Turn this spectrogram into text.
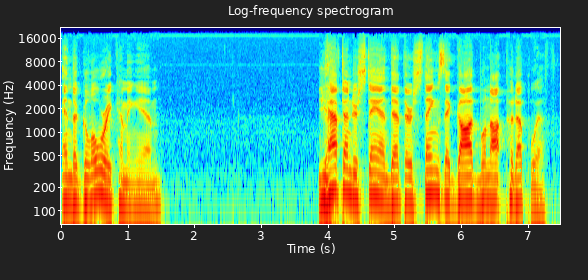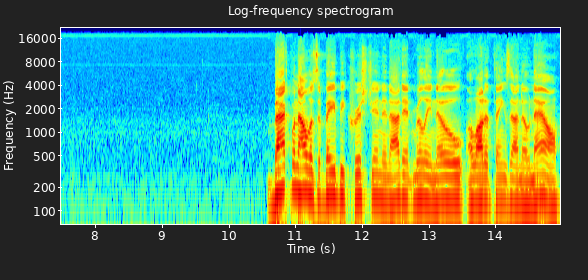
and the glory coming in, you have to understand that there's things that God will not put up with. Back when I was a baby Christian and I didn't really know a lot of things I know now,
